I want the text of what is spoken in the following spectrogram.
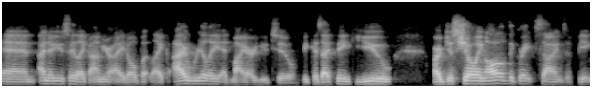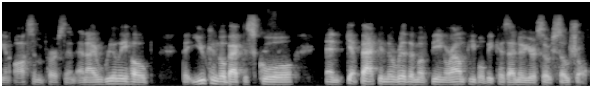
And I know you say, like, I'm your idol, but like, I really admire you too, because I think you are just showing all of the great signs of being an awesome person. And I really hope that you can go back to school and get back in the rhythm of being around people because I know you're so social.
